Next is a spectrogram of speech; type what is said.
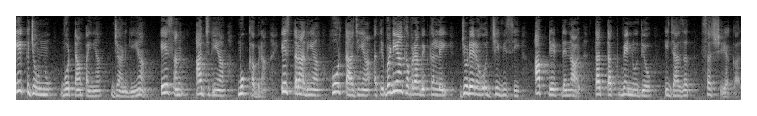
1 ਜੂਨ ਨੂੰ ਵੋਟਾਂ ਪਾਈਆਂ ਜਾਣਗੀਆਂ। ਇਹ ਸਨ ਅੱਜ ਦੀਆਂ ਮੁੱਖ ਖਬਰਾਂ। ਇਸ ਤਰ੍ਹਾਂ ਦੀਆਂ ਹੋਰ ਤਾਜ਼ੀਆਂ ਅਤੇ ਵੱਡੀਆਂ ਖਬਰਾਂ ਵੇਖਣ ਲਈ ਜੁੜੇ ਰਹੋ ਜੀਬੀਸੀ ਅਪਡੇਟ ਦੇ ਨਾਲ ਤਦ ਤੱਕ ਮੈਨੂੰ ਦਿਓ ਇਜਾਜ਼ਤ। ਸਤਿ ਸ਼੍ਰੀ ਅਕਾਲ।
